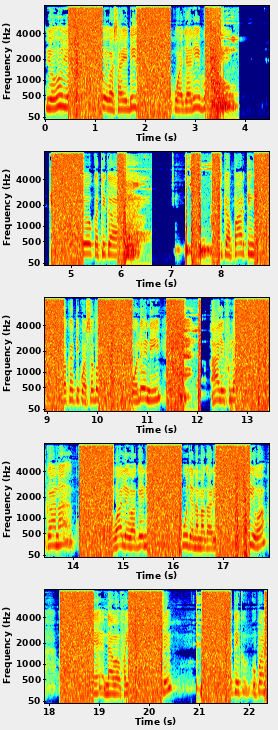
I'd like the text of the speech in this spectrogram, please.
yoyo we wasaidizi kuwajaribu. Hiyo katika katika parking wakati kwa sababu poleni hali fulani kana wale wageni kuja na magari hiwa eh, na wakati upande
